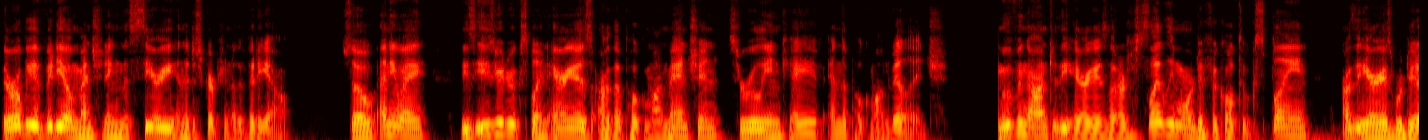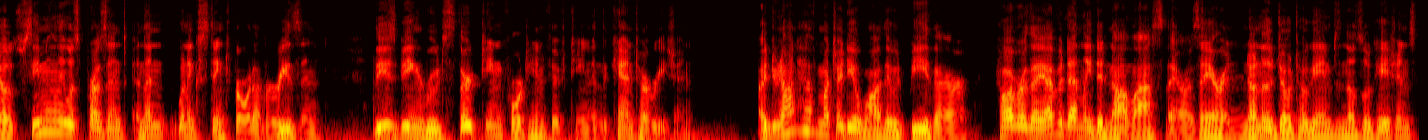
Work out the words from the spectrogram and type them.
There will be a video mentioning this theory in the description of the video. So anyway, these easier to explain areas are the Pokemon Mansion, Cerulean Cave, and the Pokemon Village. Moving on to the areas that are slightly more difficult to explain are the areas where Ditto seemingly was present and then went extinct for whatever reason, these being routes 13, 14, and 15 in the Kanto region. I do not have much idea why they would be there, however they evidently did not last there as they are in none of the Johto games in those locations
